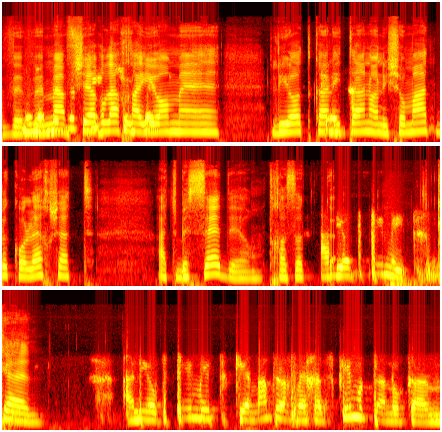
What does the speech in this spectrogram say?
ו- ומאפשר לך שזה... היום uh, להיות כאן כן. איתנו? אני שומעת בקולך שאת את בסדר, את חזקה. אני אופטימית. כן. אני אופטימית, כי אמרתי לך, מחזקים אותנו כאן,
